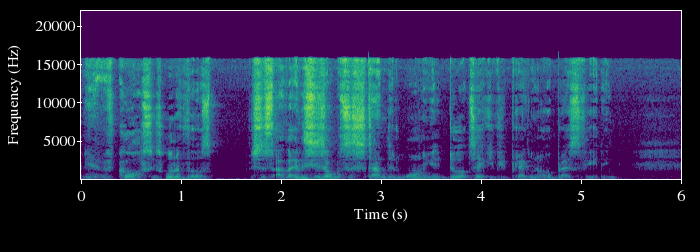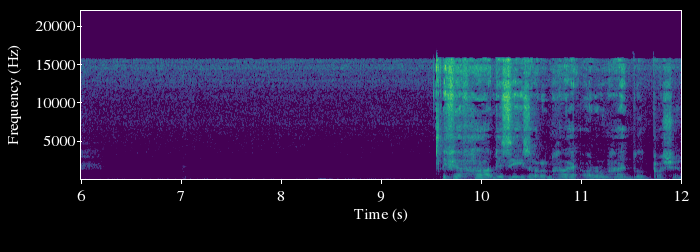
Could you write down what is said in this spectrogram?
yeah, of course, it's one of those. Just, this is almost a standard warning. You don't take if you're pregnant or breastfeeding. If you have heart disease or on high or on high blood pressure,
